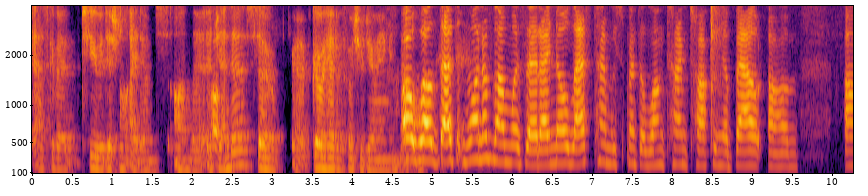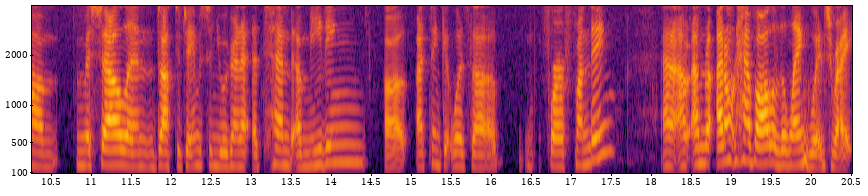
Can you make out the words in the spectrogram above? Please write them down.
ask about two additional items on the Oh. agenda, so uh, go ahead with what you're doing. Oh, well, that's one of them was that I know last time we spent a long time talking about um, um, Michelle and Dr. Jemison. You were going to attend a meeting. Uh, I think it was uh, for funding, and I, I'm I don't have all of the language right,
